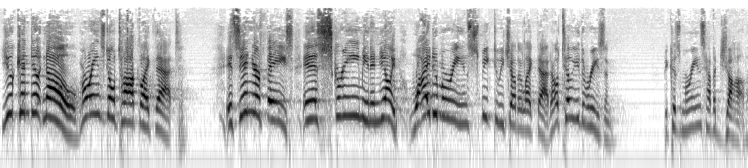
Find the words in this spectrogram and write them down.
You can do it. No, Marines don't talk like that. It's in your face and it's screaming and yelling. Why do Marines speak to each other like that? I'll tell you the reason. Because Marines have a job.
